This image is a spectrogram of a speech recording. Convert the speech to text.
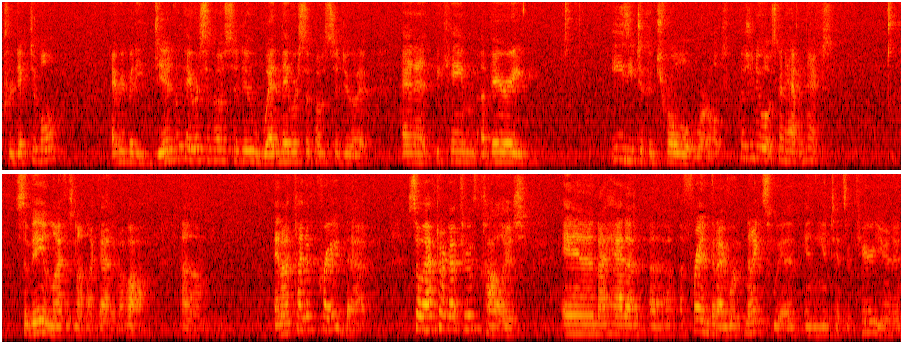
predictable. Everybody did what they were supposed to do, when they were supposed to do it, and it became a very easy to control world because you knew what was going to happen next. Civilian life is not like that at all. Um, and I kind of craved that. So after I got through with college, and I had a, a, a friend that I worked nights with in the intensive care unit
